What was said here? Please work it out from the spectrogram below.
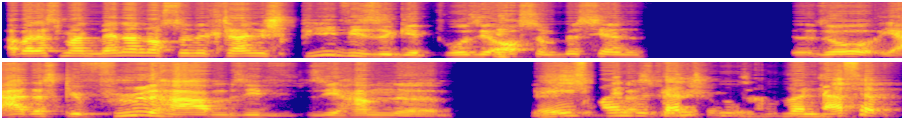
aber dass man Männern noch so eine kleine Spielwiese gibt, wo sie auch so ein bisschen äh, so, ja, das Gefühl haben, sie, sie haben eine. Ja, ich meine, ganz, man darf ja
